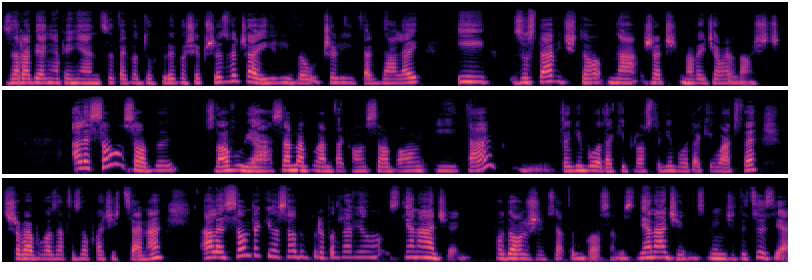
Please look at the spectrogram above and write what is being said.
zarabiania pieniędzy, tego, do którego się przyzwyczaili, wyuczyli i tak dalej, i zostawić to na rzecz nowej działalności. Ale są osoby, znowu ja sama byłam taką osobą i tak, to nie było takie proste, nie było takie łatwe, trzeba było za to zapłacić cenę, ale są takie osoby, które potrafią z dnia na dzień podążyć za tym głosem, z dnia na dzień zmienić decyzję,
